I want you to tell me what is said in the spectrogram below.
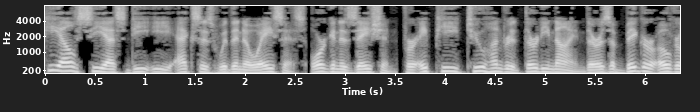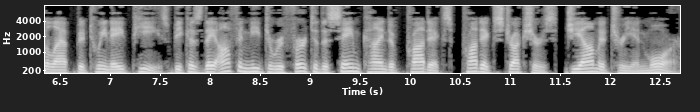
PLCSDEXs within OASIS organization for AP 239 there is a bigger overlap between APs because they often need to refer to the same kind of products, product structures, geometry and more.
